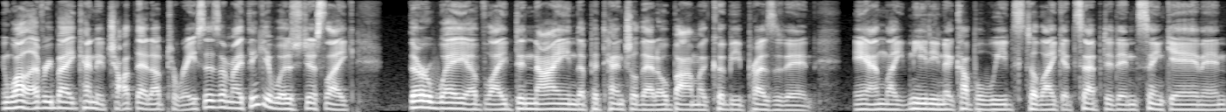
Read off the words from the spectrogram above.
And while everybody kind of chalked that up to racism, I think it was just like their way of like denying the potential that Obama could be president and like needing a couple weeds to like accept it and sink in and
